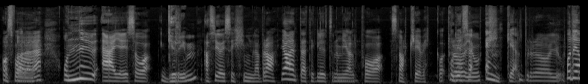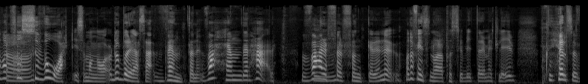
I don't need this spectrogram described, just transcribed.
och svårare. Ja. Och nu är jag ju så grym. Alltså jag är så himla bra. Jag har inte ätit gluten och mjölk på snart tre veckor. Bra och det är så gjort. enkelt. Bra gjort. Och det har varit ja. så svårt i så många år. Och då börjar jag så här, vänta nu, vad händer här? Varför mm. funkar det nu? Och då finns det några pusselbitar i mitt liv. Dels så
